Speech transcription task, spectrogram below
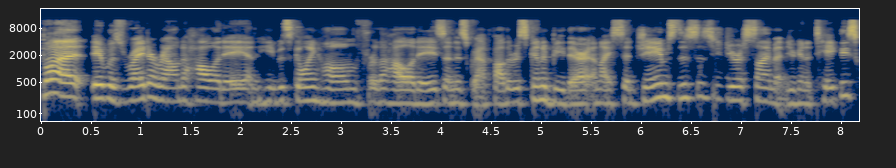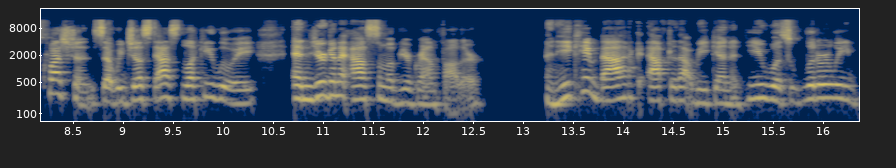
but it was right around a holiday and he was going home for the holidays and his grandfather was going to be there and i said james this is your assignment. You're going to take these questions that we just asked lucky louie and you're going to ask some of your grandfather And he came back after that weekend and he was literally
